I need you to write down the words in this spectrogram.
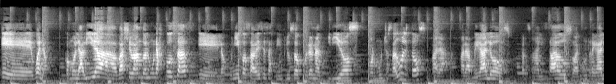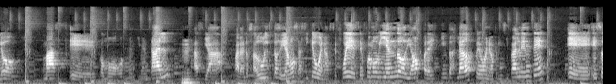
Eh, bueno, como la vida va llevando algunas cosas, eh, los muñecos a veces hasta incluso fueron adquiridos por muchos adultos para, para regalos personalizados o algún regalo más como sentimental mm. hacia para los adultos, digamos. Así que bueno, se fue, se fue moviendo, digamos, para distintos lados, pero bueno, principalmente eh, eso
